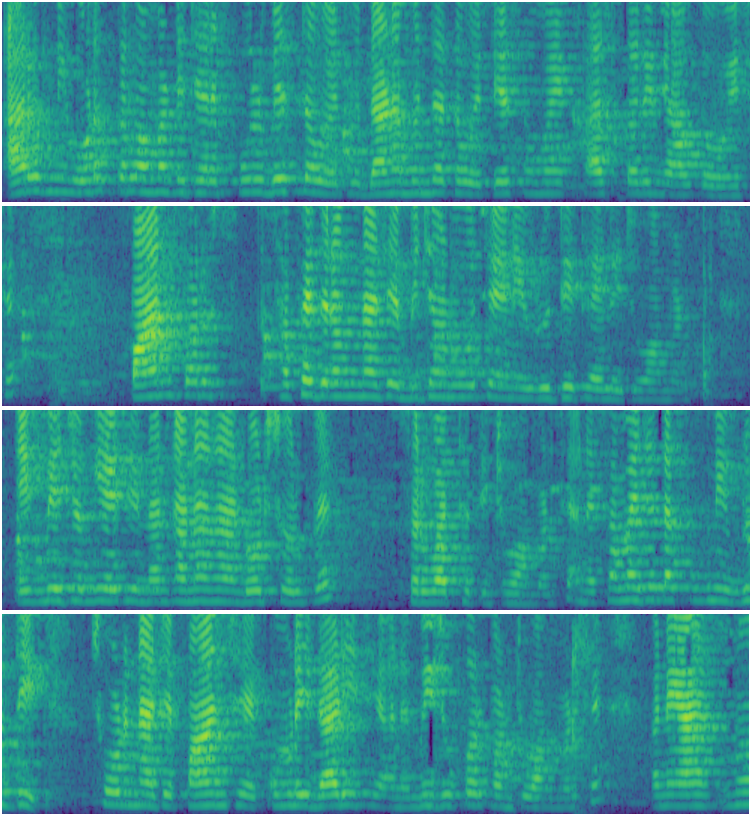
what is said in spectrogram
આ રોગની ઓળખ કરવા માટે જ્યારે ફૂલ બેસતા હોય અથવા દાણા બંધાતા હોય તે સમયે ખાસ કરીને આવતો હોય છે. પાન પર સફેદ રંગના જે બીજાણુઓ છે એની વૃદ્ધિ થયેલી જોવા મળશે. એક બે જગ્યાએથી નાના નાના દોઢસો રૂપે શરૂઆત થતી જોવા મળશે અને સમય જતાં ફૂગની વૃદ્ધિ છોડના જે પાન છે, કુમળી ડાળી છે અને બીજ ઉપર પણ જોવા મળશે. અને આનો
